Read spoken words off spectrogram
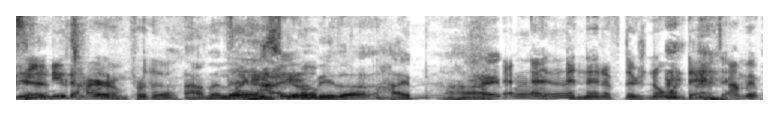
So you need to hire him for the. I'm gonna let he's gonna up. be the hype. Uh-huh. Hype man, And, yeah. and then if there's no one dancing, I mean,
